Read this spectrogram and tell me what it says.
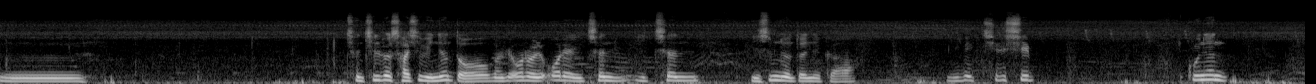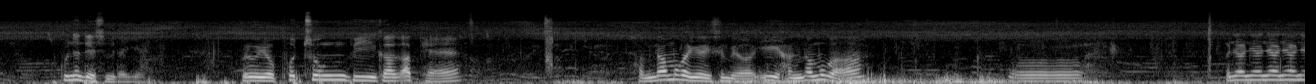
음, 1742년도 그러니까 오늘 올해 2000, 2020년도니까 279년 9년 됐습니다 이게. 그리고 이 포충비각 앞에 항나무가 여기 있으며 이 항나무가 어 아니 아니 아니 아니 아니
